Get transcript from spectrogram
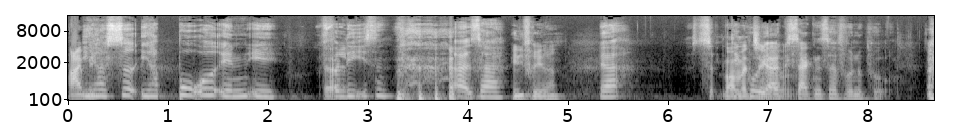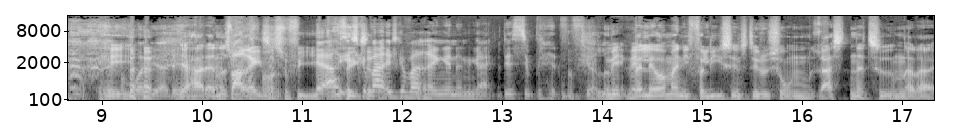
Ej, I men, har, siddet, I har boet inde i Ja. forlisen. altså, Inde i fritteren. ja. Så det man kunne tænker- jeg sagtens have fundet på. Hey, det. jeg har et andet Bare ring spørgsmål. til Sofie. Ja, Hun I skal, bare, I skal bare ringe en anden gang. Det er simpelthen for fjollet. Men, men, Hvad laver man i forlisinstitutionen resten af tiden, når der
